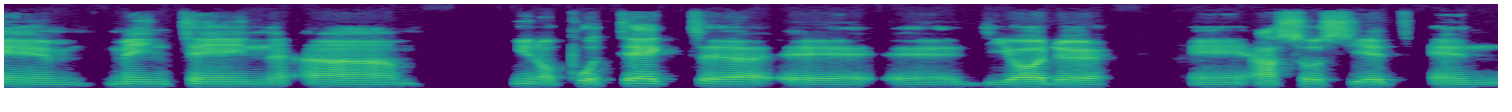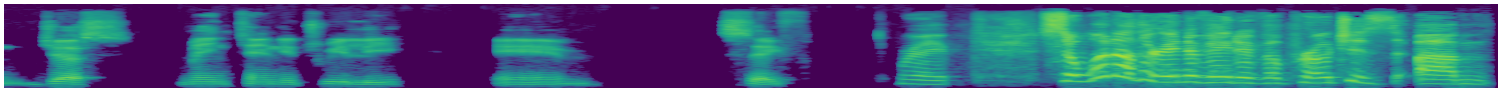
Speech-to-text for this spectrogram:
um, maintain um, you know protect uh, uh, uh the other uh, associate and just maintain it really um, safe. Right. So, what other innovative approaches um,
